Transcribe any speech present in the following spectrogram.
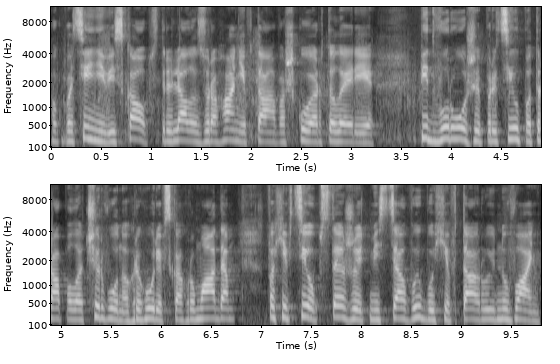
окупаційні війська обстріляли з ураганів та важкої артилерії. Під ворожий приціл потрапила Червоно-Григорівська громада. Фахівці обстежують місця вибухів та руйнувань.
